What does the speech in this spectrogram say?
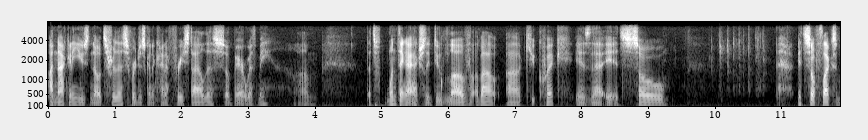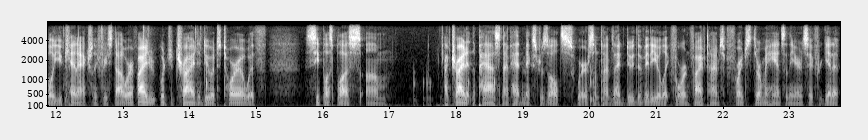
I'm not going to use notes for this. We're just going to kind of freestyle this, so bear with me. Um, that's one thing I actually do love about uh, Quick is that it's so it's so flexible. You can actually freestyle. Where if I were to try to do a tutorial with C++, um, I've tried it in the past and I've had mixed results. Where sometimes I do the video like four and five times before I just throw my hands in the air and say forget it.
